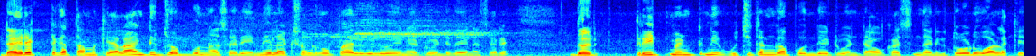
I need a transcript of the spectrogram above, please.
డైరెక్ట్గా తమకు ఎలాంటి జబ్బు ఉన్నా సరే ఎన్ని లక్షల రూపాయలు విలువైనటువంటిదైనా సరే దాని ట్రీట్మెంట్ని ఉచితంగా పొందేటువంటి అవకాశం దానికి తోడు వాళ్ళకి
